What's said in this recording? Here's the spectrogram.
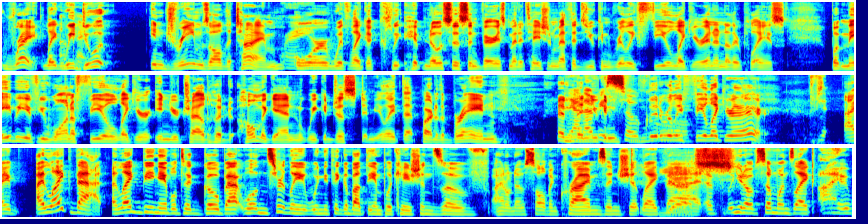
Right. Like we do it in dreams all the time Right. or with like a cle hypnosis and various meditation methods you can really feel like you're in another place but maybe if you want to feel like you're in your childhood home again we could just stimulate that part of the brain and Yeah, then you can so literally cool. feel like you're there I I like that. I like being able to go back. Well, and certainly when you think about the implications of I don't know solving crimes and shit like that. Yes. If, you know, if someone's like I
